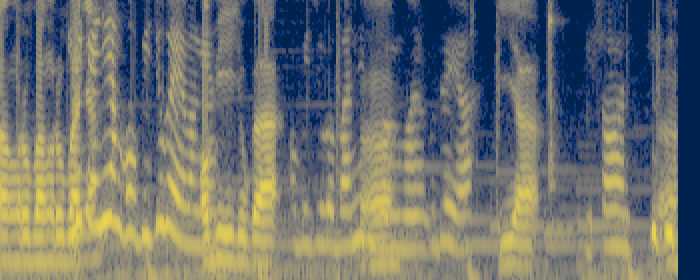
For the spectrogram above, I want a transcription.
Ini ngerubah-ngerubahnya kayaknya yang hobi juga ya, Bang ya? hobi juga Hobi juga bannya juga Heeh. lumayan gede ya. iya Bison. Heeh.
